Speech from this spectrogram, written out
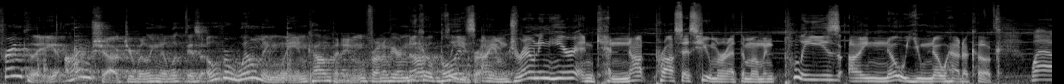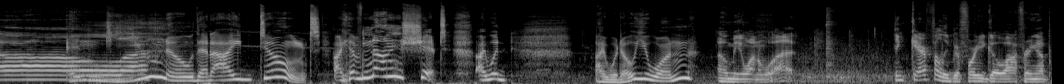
Frankly, I'm shocked you're willing to look this overwhelmingly incompetent in front of your Nico, not please, I am drowning here and cannot process humor at the moment. Please, I know you know how to cook. Well. And uh, you know that I don't. I have none shit. I would. I would owe you one. Owe me one what? Think carefully before you go offering up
